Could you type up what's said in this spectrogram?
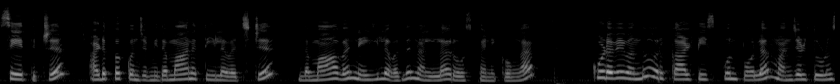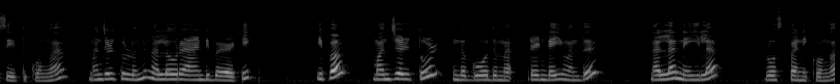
சேர்த்துட்டு அடுப்பை கொஞ்சம் மிதமான தீயில் வச்சுட்டு இந்த மாவை நெய்யில் வந்து நல்லா ரோஸ்ட் பண்ணிக்கோங்க. கூடவே வந்து ஒரு கால் டீஸ்பூன் போல் மஞ்சள் தூளும் சேர்த்துக்கோங்க. மஞ்சள் தூள் வந்து நல்ல ஒரு ஆன்டிபயோட்டிக் இப்போ மஞ்சள் தூள் இந்த கோதுமை ரெண்டையும் வந்து நல்லா நெய்யில் ரோஸ்ட் பண்ணிக்கோங்க.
